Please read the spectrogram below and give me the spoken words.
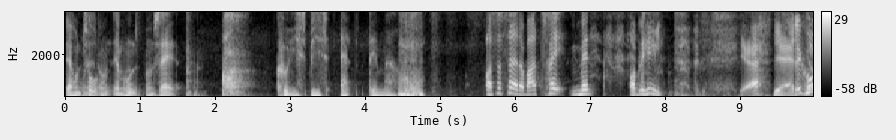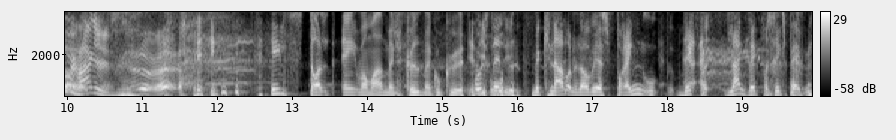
da hun tog den? Hun, jamen, hun, hun sagde, kunne I spise alt det mad? Og så sad der bare tre mænd og blev helt... Ja, Ja, det kunne vi faktisk. Helt stolt af, hvor meget man, kød man kunne køre ind fuldstændig. Med knapperne, der var ved at springe u- væk fra, langt væk fra sixpacken.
